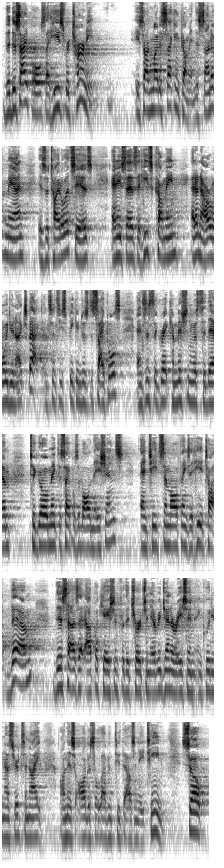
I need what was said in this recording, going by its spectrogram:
the disciples that he's returning. He's talking about his second coming. The Son of Man is a title that's his, and he says that he's coming at an hour when we do not expect. And since he's speaking to his disciples, and since the Great Commission was to them to go make disciples of all nations and teach them all things that he had taught them, this has that application for the church in every generation, including us here tonight on this August 11, 2018. So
